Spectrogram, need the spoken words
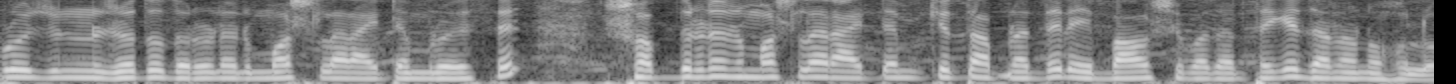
প্রয়োজনীয় যত ধরনের মশলার আইটেম রয়েছে সব ধরনের মশলার আইটেম কিন্তু আপনাদের এই বাউসি বাজার থেকে জানানো হলো।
